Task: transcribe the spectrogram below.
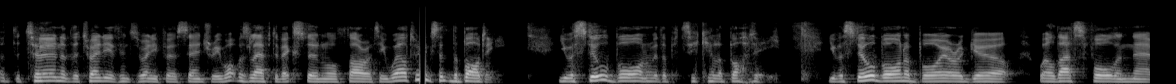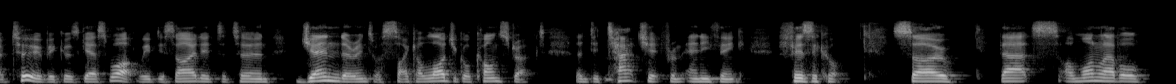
at the turn of the 20th and 21st century what was left of external authority? Well to an extent the body You were still born with a particular body. You were still born a boy or a girl. Well, that's fallen now too, because guess what? We've decided to turn gender into a psychological construct and detach it from anything physical. So that's on one level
